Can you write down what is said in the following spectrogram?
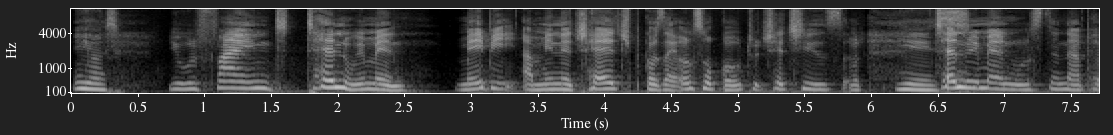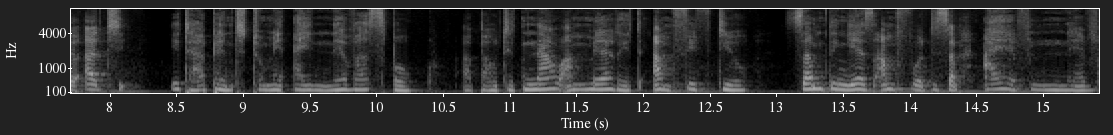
Yes. you will find 10 women maybe I'm in a church because I also go to churches Yes. 10 women will stand up at it happened to me I never spoke about it now I'm married I'm 50 something years I'm 40 some I have never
